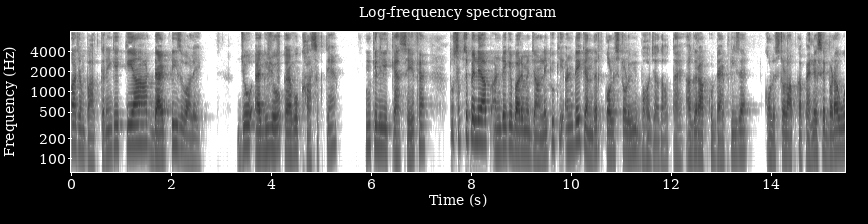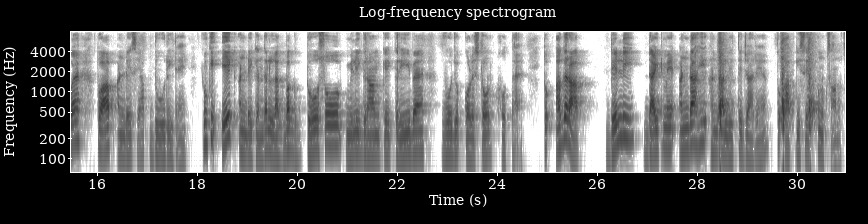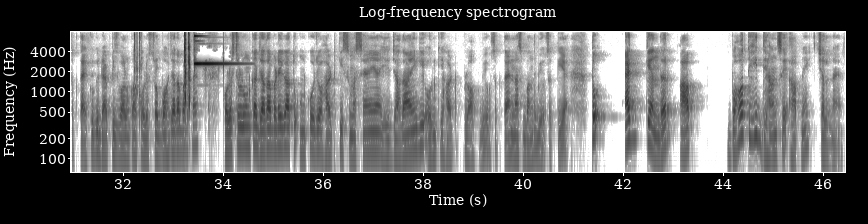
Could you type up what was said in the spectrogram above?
आज हम बात करेंगे क्या डायबिटीज़ वाले जो एग योक है वो खा सकते हैं, उनके लिए क्या सेफ़ है? तो सबसे पहले आप अंडे के बारे में जान लें, क्योंकि अंडे के अंदर कोलेस्ट्रॉल भी बहुत ज़्यादा होता है। अगर आपको डायबिटीज़ है कोलेस्ट्रॉल आपका पहले से बढ़ा हुआ है तो आप अंडे से आप दूर ही रहें। क्योंकि एक अंडे के अंदर लगभग 200 मिलीग्राम के करीब है वो जो कोलेस्ट्रॉल होता है। तो अगर आप डेली डाइट में अंडा ही अंडा लेते जा रहे हैं तो आपकी सेहत को नुकसान हो सकता है, क्योंकि डायबिटीज़ वालों का कोलेस्ट्रॉल बहुत ज़्यादा बढ़ता है। कोलेस्ट्रॉल उनका ज़्यादा बढ़ेगा तो उनको जो हार्ट की समस्याएँ हैं, ये ज़्यादा आएँगी और उनकी हार्ट ब्लॉक भी हो सकता है, नस बंद भी हो सकती है। तो एग के अंदर आप बहुत ही ध्यान से आपने चलना है।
